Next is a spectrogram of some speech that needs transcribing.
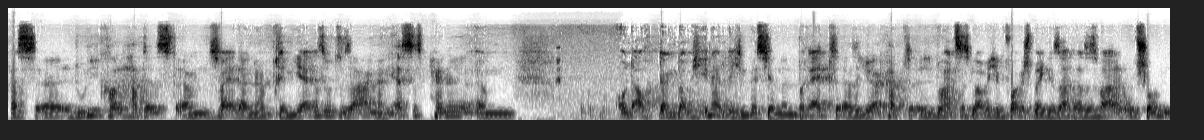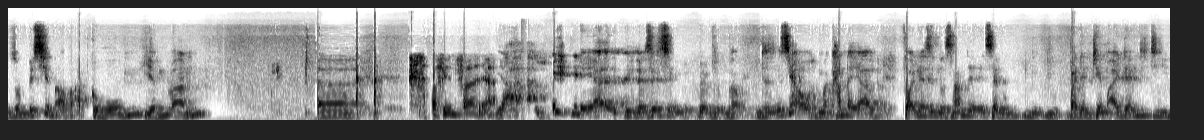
was äh, du, Nicole, hattest. Ähm, das war ja deine Premiere sozusagen, dein erstes Panel. Ähm, und auch dann, glaube ich, inhaltlich ein bisschen ein Brett. Also Jörg hat, du hast es, glaube ich, im Vorgespräch gesagt, also es war schon so ein bisschen auch abgehoben irgendwann. Äh, auf jeden Fall, ja. Ja, ja das, ist, das ist ja auch, man kann da ja, vor allem das Interessante ist ja, bei dem Thema Identity,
